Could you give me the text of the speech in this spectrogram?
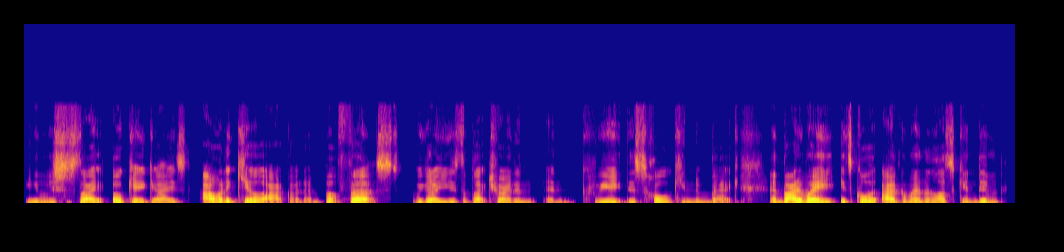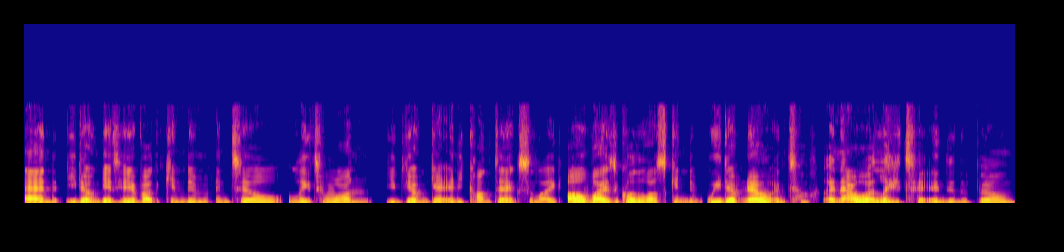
It was just like, okay, guys, I want to kill Aquaman, but first we gotta use the Black Trident and create this whole kingdom back. And by the way, it's called Aquaman and Lost Kingdom, and you don't get to hear about the kingdom until later on. You don't get any context, like, oh, why is it called the Lost Kingdom? We don't know until an hour later into the film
